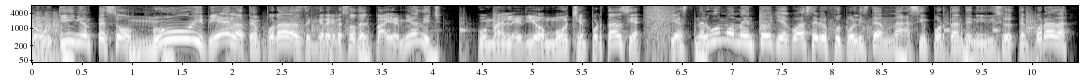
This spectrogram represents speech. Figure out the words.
Coutinho empezó muy bien la temporada desde que regresó del Bayern Múnich. Kuman le dio mucha importancia y hasta en algún momento llegó a ser el futbolista más importante en inicio de temporada,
